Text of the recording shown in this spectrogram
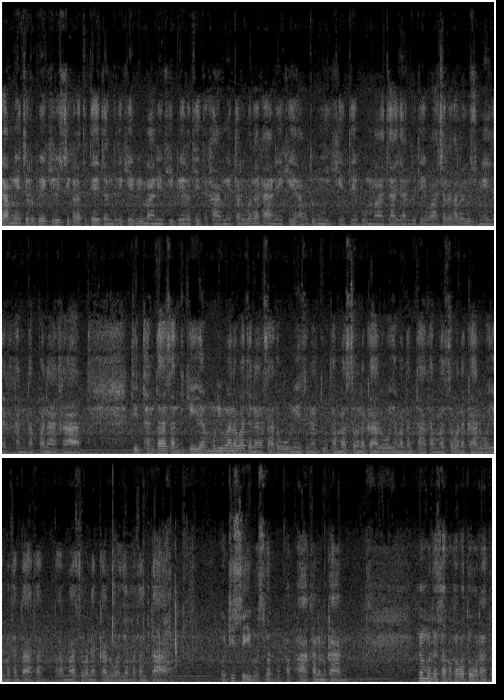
กามเนจรุเปคิริสิกรัตเตจันตริเขวิมานีทีเปรเถตคาเนตรุวนาคาเนเคหาวัตุมิเขเตปุมมาจายันตุเทวาชรทรวิสเมยักขันตัปปนาคาติทันตาสันติเกยามุนิวาลวัจนังสาธภูเมสุนันตุธรรมสวนกาโรยมทันตาธรรมสวนกาโรยมทันตาธรรมสวนกาโรยมทันตาบทที่สี่บทสวดบุพพาคณามการนโมตัสสะภะคะวะโตอะระหะโต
